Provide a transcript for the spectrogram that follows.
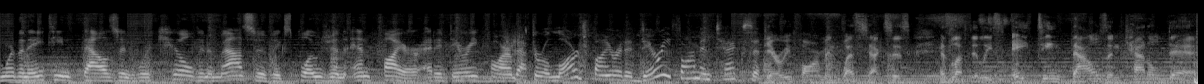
More than 18,000 were killed in a massive explosion and fire at a dairy farm. After a large fire at a dairy farm in Texas. Dairy farm in West Texas has left at least 18,000 cattle dead.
